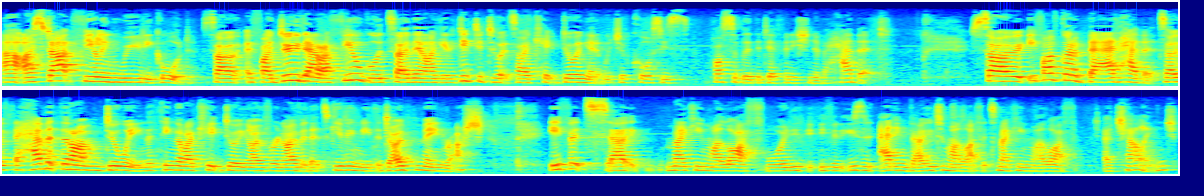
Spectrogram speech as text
uh, I start feeling really good. So, if I do that, I feel good, so then I get addicted to it, so I keep doing it, which of course is possibly the definition of a habit. So, if I've got a bad habit, so if the habit that I'm doing, the thing that I keep doing over and over that's giving me the dopamine rush, if it's uh, making my life, or if, it isn't adding value to my life, it's making my life a challenge,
